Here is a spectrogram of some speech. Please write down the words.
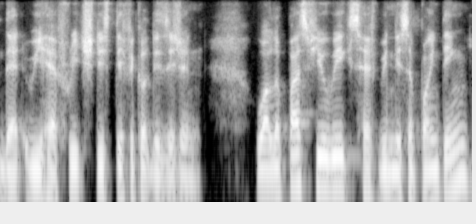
that we have reached this difficult decision. While the past few weeks have been disappointing,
